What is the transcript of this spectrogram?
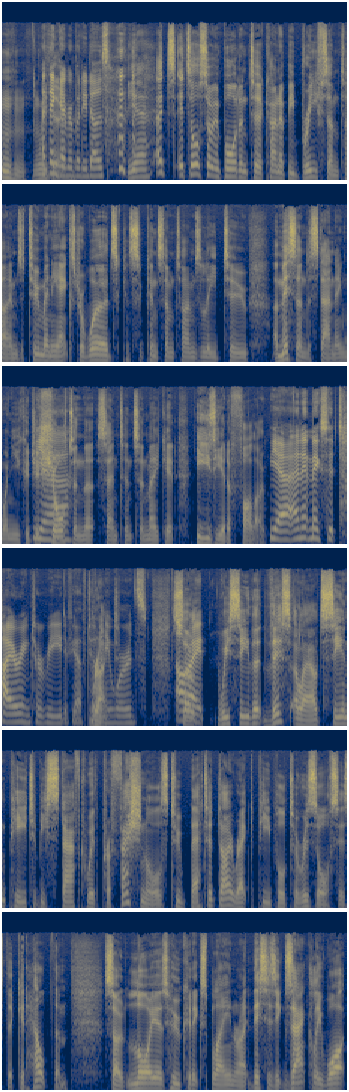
Mm-hmm, we I think do. everybody does. yeah, it's it's also important to kind of be brief sometimes. Too many extra words can, can sometimes lead to a misunderstanding when you could just Yeah. shorten the sentence and make it easier to follow. yeah, and it makes it tiring to read if you have too many Right. words. So All right. we see that this allowed C&P to be staffed with professionals to better direct people to resources that could help them. So lawyers who could explain, right, this is exactly what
